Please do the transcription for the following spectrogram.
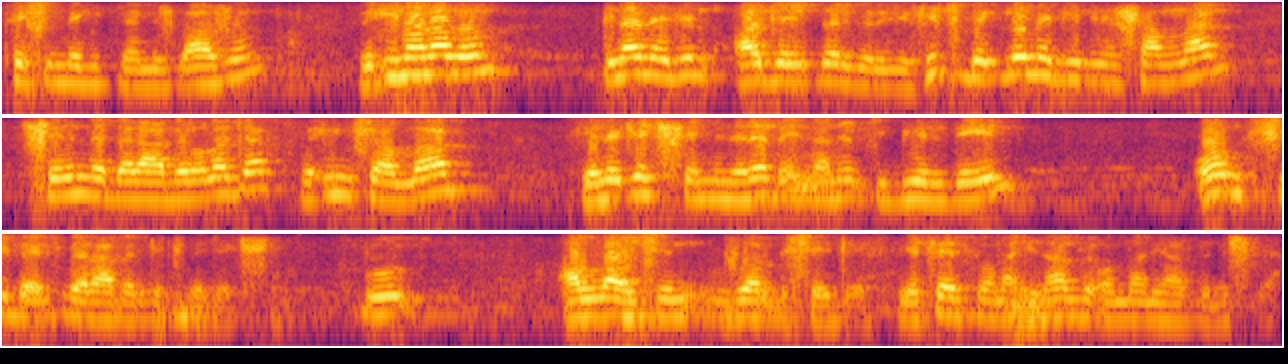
peşinde gitmemiz lazım ve inanalım, inan edin acayipler görecek. Hiç beklemediğin insanlar seninle beraber olacak ve inşallah gelecek seminere ben inanıyorum ki bir değil on kişi belki beraber getireceksin. Bu Allah için zor bir şey değil. Yeter ki ona inan ve ondan yardım iste.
